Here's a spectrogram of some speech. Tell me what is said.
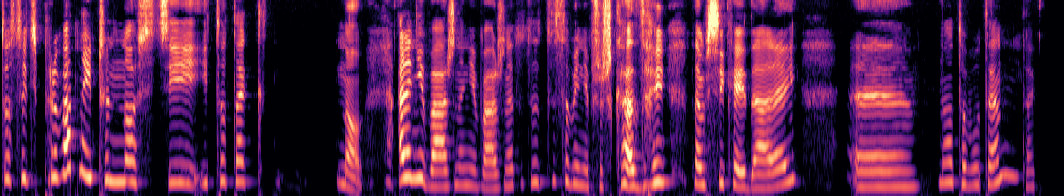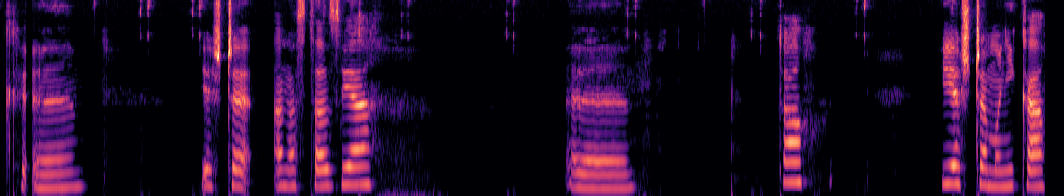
dosyć prywatnej czynności i to tak. No, ale nieważne, nieważne. To ty, ty sobie nie przeszkadzaj. Tam sikaj dalej. No, to był ten, tak. jeszcze Anastazja. E, to jeszcze Monika,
